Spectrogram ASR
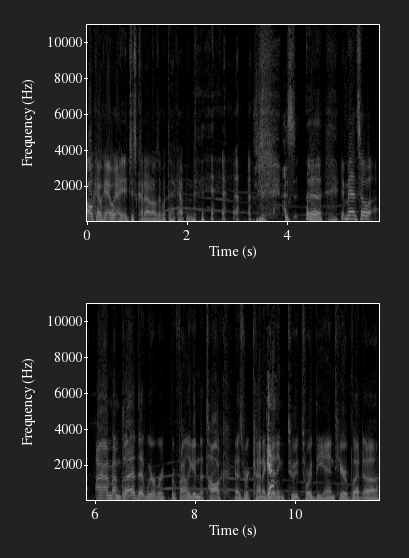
Okay, okay. Oh, It just cut out. I was like, "What the heck happened?" Uh, man, so I, I'm I'm glad that we're, we're we're finally getting to talk as we're kind of Yeah. getting to toward the end here. But uh,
